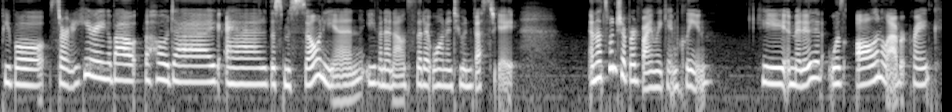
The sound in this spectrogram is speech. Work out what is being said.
people started hearing about the Hodag, and the Smithsonian even announced that it wanted to investigate. And that's when Shepard finally came clean. He admitted it was all an elaborate prank,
